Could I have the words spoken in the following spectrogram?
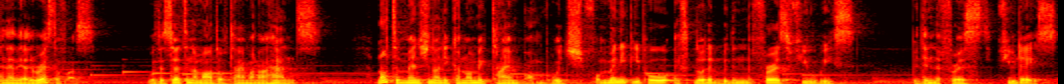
and then there are the rest of us, with a certain amount of time on our hands. Not to mention an economic time bomb, which for many people exploded within the first few weeks, within the first few days.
